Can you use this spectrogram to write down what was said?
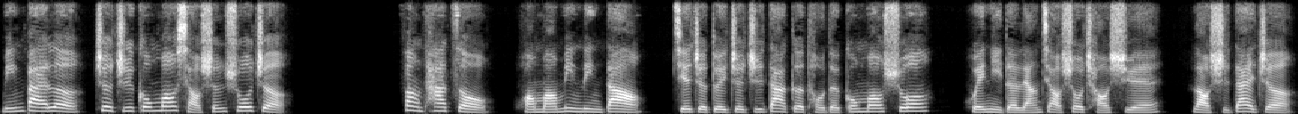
明白了。这只公猫小声说着。放它走，黄毛命令道。接着对这只大个头的公猫说：“回你的两脚兽巢穴，老实待着。”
